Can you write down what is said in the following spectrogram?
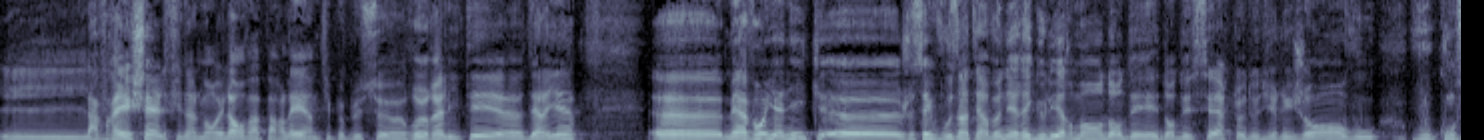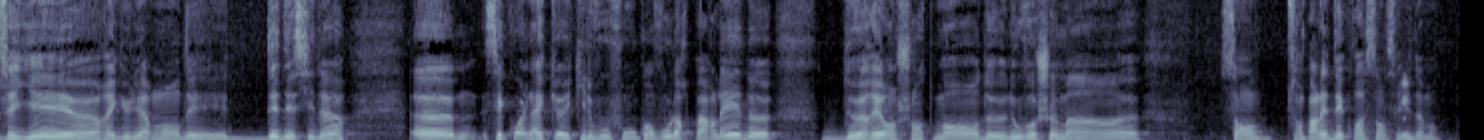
la vraie échelle finalement. Et là, on va parler un petit peu plus euh, ruralité derrière. Euh, mais avant, Yannick, euh, je sais que vous intervenez régulièrement dans des, dans des cercles de dirigeants, vous, vous conseillez euh, régulièrement des, des décideurs. c'est quoi l'accueil qu'ils vous font quand vous leur parlez de, de réenchantement, de nouveaux chemins, sans, sans, parler de décroissance, évidemment? Oui,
